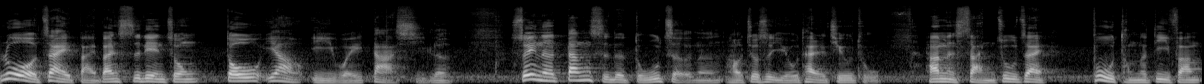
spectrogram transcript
若在百般试炼中，都要以为大喜乐。”所以呢，当时的读者呢，好就是犹太的基督徒，他们散住在不同的地方。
